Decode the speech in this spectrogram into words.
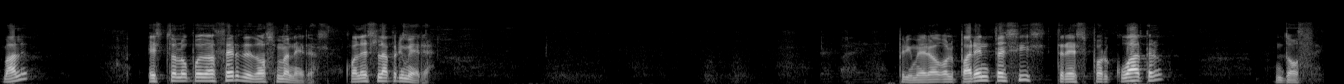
¿Vale? Esto lo puedo hacer de dos maneras. ¿Cuál es la primera? Primero hago el paréntesis, 3 por 4, 12.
